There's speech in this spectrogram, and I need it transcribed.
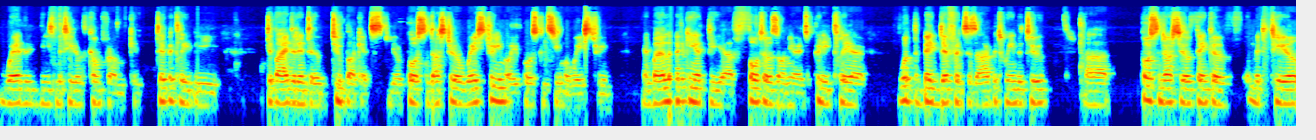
where the, these materials come from can typically be divided into two buckets, your post-industrial waste stream or your post-consumer waste stream. And by looking at the uh, photos on here, it's pretty clear what the big differences are between the two. Uh, post-industrial, think of material,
